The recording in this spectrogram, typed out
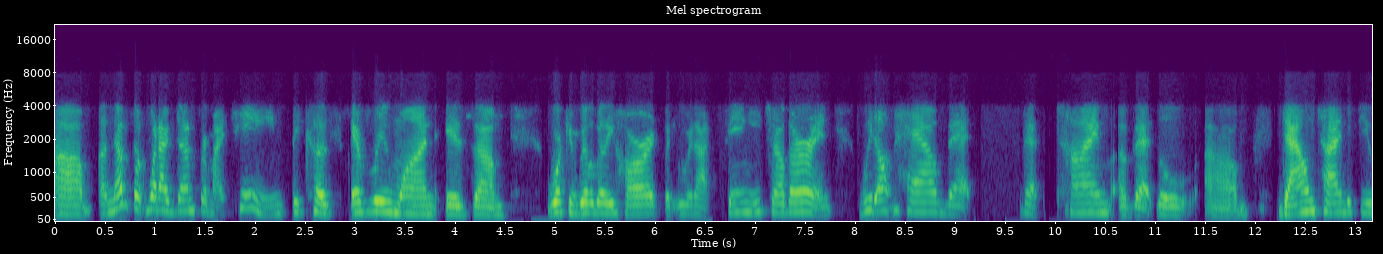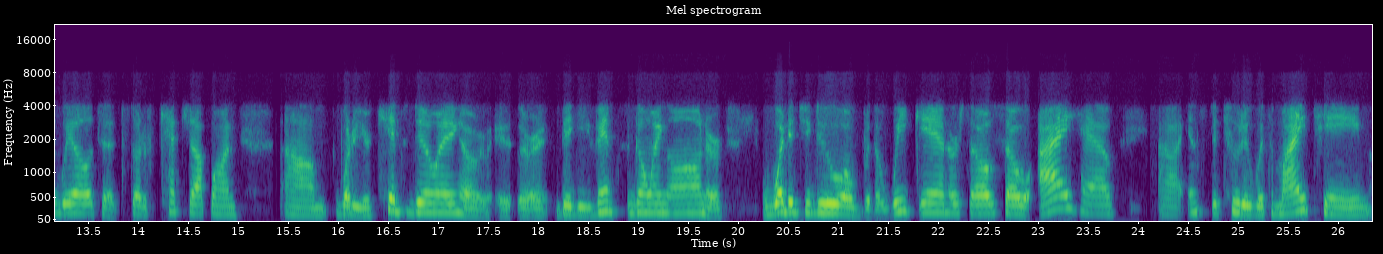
Um, another what I've done for my team because everyone is um, working really, really hard, but we're not seeing each other, and we don't have that that time of that little um, downtime, if you will, to sort of catch up on um, what are your kids doing, or is there big events going on, or what did you do over the weekend or so. So I have uh, instituted with my team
